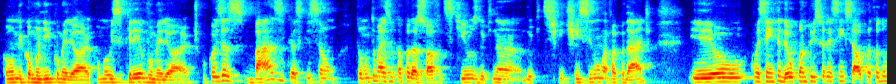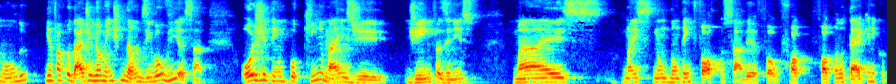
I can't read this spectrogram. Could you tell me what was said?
Como me comunico melhor, como eu escrevo melhor, tipo coisas básicas que são estão muito mais no campo das soft skills do que na, do que te, te ensinam na faculdade e eu comecei a entender o quanto isso era essencial para todo mundo, e a faculdade realmente não desenvolvia, sabe? Hoje tem um pouquinho mais de, de ênfase nisso, mas, mas não, não tem foco, sabe? Foco, foco, foco no técnico,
